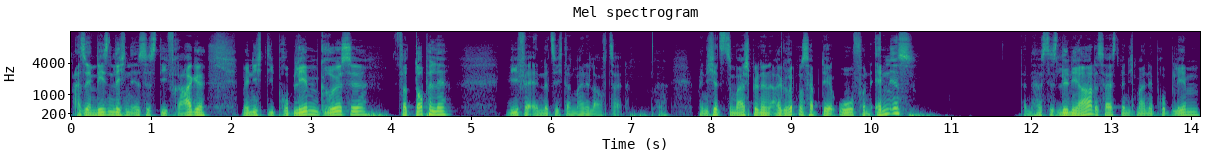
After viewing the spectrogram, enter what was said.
Also im Wesentlichen ist es die Frage, wenn ich die Problemgröße verdoppele, wie verändert sich dann meine Laufzeit? Wenn ich jetzt zum Beispiel einen Algorithmus habe, der O von n ist, dann heißt es linear. Das heißt, wenn ich meine Problem,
